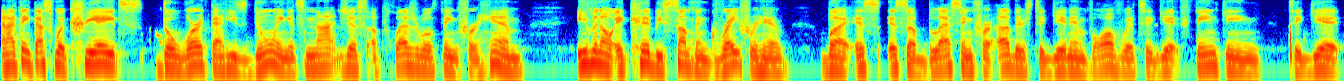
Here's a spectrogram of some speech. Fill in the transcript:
and I think that's what creates the work that he's doing. It's not just a pleasurable thing for him, even though it could be something great for him, but it's it's a blessing for others to get involved with, to get thinking to get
